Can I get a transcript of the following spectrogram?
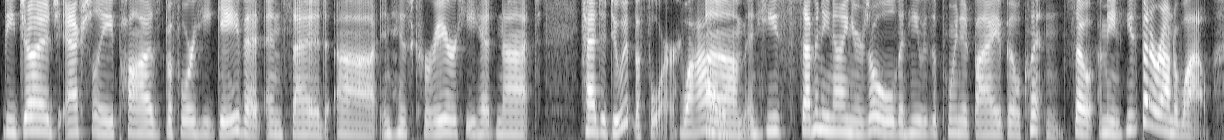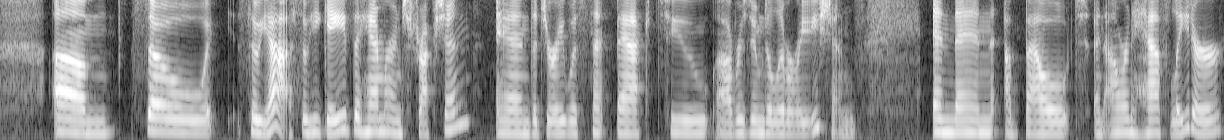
the judge actually paused before he gave it and said uh, in his career he had not had to do it before. Wow. Um, and he's 79 years old and he was appointed by Bill Clinton. So I mean he's been around a while. Um, so so yeah, so he gave the hammer instruction, and the jury was sent back to uh, resume deliberations. And then about an hour and a half later,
